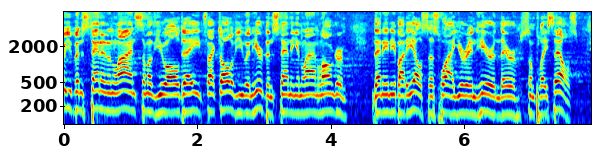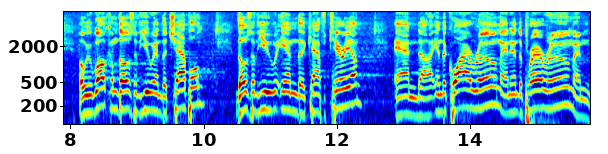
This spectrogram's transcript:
You've been standing in line, some of you all day. In fact, all of you in here have been standing in line longer than anybody else. That's why you're in here and they're someplace else. But we welcome those of you in the chapel, those of you in the cafeteria, and uh, in the choir room, and in the prayer room, and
